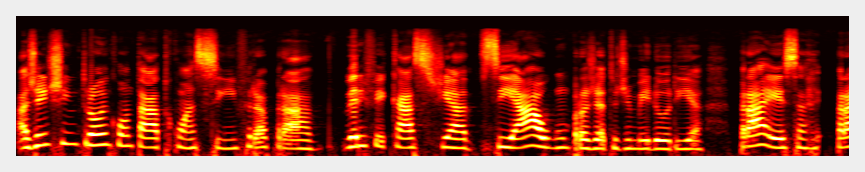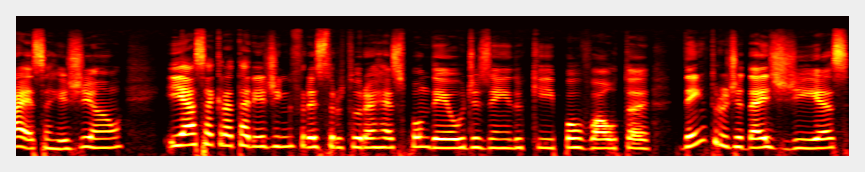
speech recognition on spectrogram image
A gente entrou em contato com a Sinfra para verificar se há, se há algum projeto de melhoria para essa, essa região e a Secretaria de Infraestrutura respondeu dizendo que, por volta, dentro de 10 dias,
